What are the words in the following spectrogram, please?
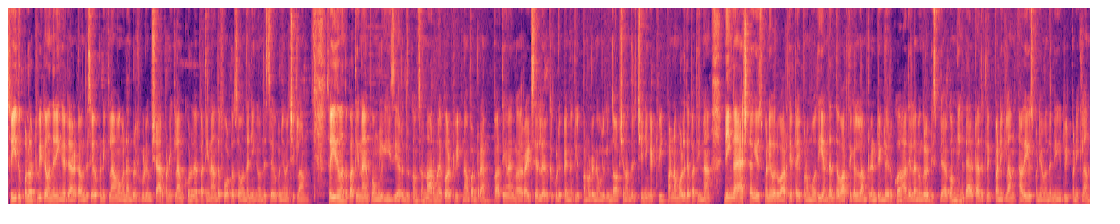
ஸோ இது போல ட்வீட்டை வந்து நீங்கள் டேரெக்டாக வந்து சேவ் பண்ணிக்கலாம். உங்கள் நண்பர்கள் கூடயும் ஷேர் பண்ணிக்கலாம். கூடவே பார்த்தீங்கன்னா அந்த ஃபோட்டோஸை வந்து நீங்கள் வந்து சேவ் பண்ணி வச்சுக்கலாம். ஸோ இது வந்து பார்த்தீங்கன்னா இப்போ உங்களுக்கு ஈஸியாக இருந்திருக்கும். ஸோ நார்மலாக இப்போ ஒரு ட்வீட் நான் பண்ணுறேன் பார்த்தீங்கன்னா இங்கே ரைட் சைடில் இருக்கக்கூடிய பெண்ணை கிளிக் பண்ண உடனே உங்களுக்கு இந்த ஆப்ஷன் வந்துருச்சு. நீங்கள் ட்வீட் பண்ணும்பொழுதே பார்த்தீங்கன்னா நீங்கள் ஹேஷ்டாக் யூஸ் பண்ணி ஒரு வார்த்தையை டைப் பண்ணும்போது எந்தெந்த வார்த்தைகள்லாம் ட்ரெண்டிங்கில் இருக்கோ அது எல்லாமே உங்களுக்கு டிஸ்பிளே ஆகும். நீங்கள் டேரெக்டாக அதை கிளிக் பண்ணிக்கலாம். அதை யூஸ் பண்ணி வந்து நீங்கள் ட்வீட் பண்ணிக்கலாம்.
